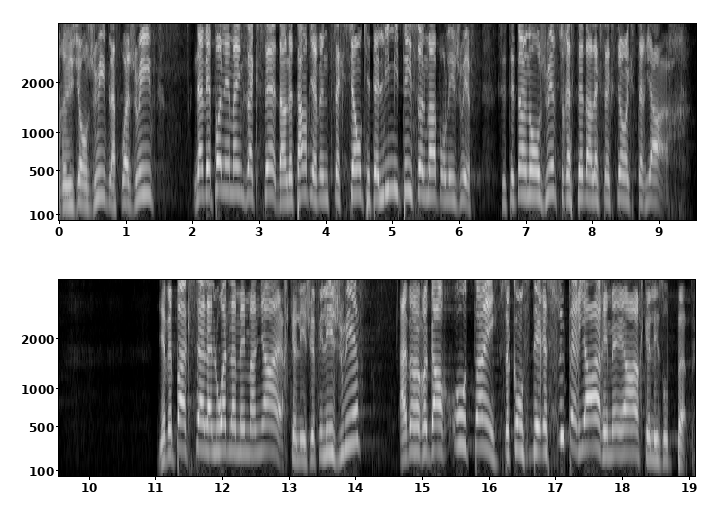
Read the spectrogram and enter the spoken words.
religion juive, la foi juive, n'avaient pas les mêmes accès. Dans le temple, il y avait une section qui était limitée seulement pour les Juifs. Si tu étais un non-juif, tu restais dans la section extérieure. Il n'y avait pas accès à la loi de la même manière que les Juifs. Et les Juifs avaient un regard hautain, se considéraient supérieurs et meilleurs que les autres peuples.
